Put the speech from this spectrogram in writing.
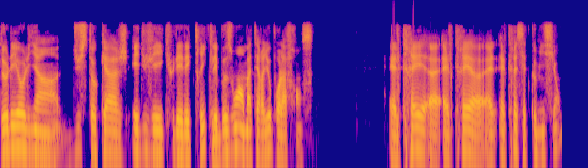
de l'éolien, du stockage et du véhicule électrique les besoins en matériaux pour la France elle crée, euh, elle crée, euh, elle, crée cette commission.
